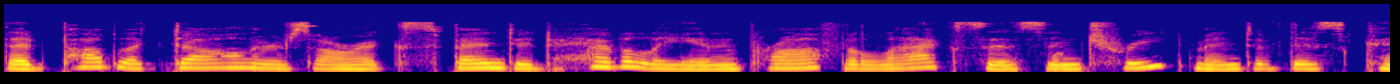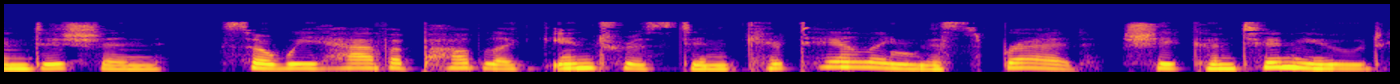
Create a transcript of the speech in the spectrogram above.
that public dollars are expended heavily in prophylaxis and treatment of this condition, so we have a public interest in curtailing the spread, she continued.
